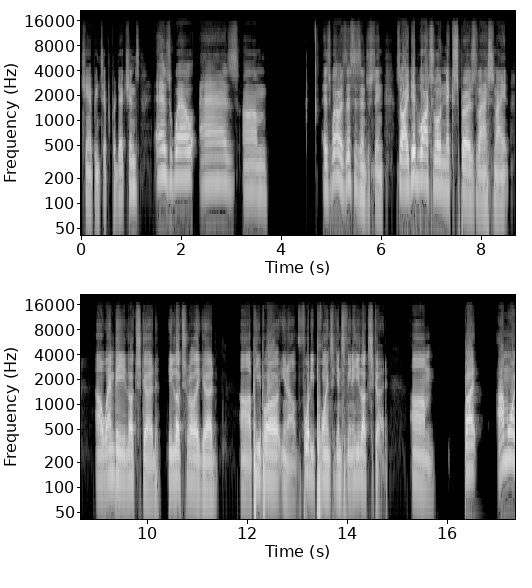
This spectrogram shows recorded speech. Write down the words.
championship predictions, as well as um, as well as this is interesting. So I did watch Low Knicks Spurs last night. Uh, Wemby looks good. He looks really good. Uh, people are, you know, 40 points against Phoenix. He looks good. Um, but I'm more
